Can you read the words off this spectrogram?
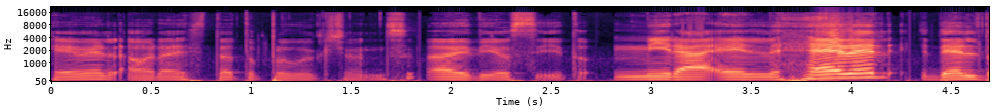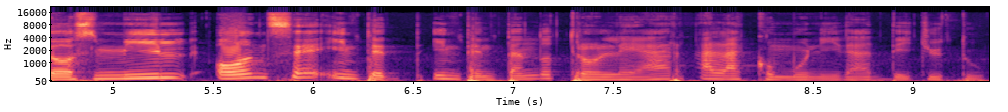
Hebel, ahora es Tato Productions. Ay, Diosito. Mira, el Hebel del 2011 inte- intentando trolear a la comunidad de YouTube.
